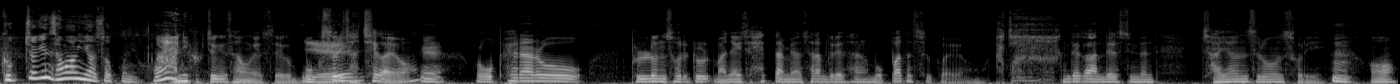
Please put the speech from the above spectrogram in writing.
극적인 상황이었었군요. 어? 많이 극적인 상황이었어요. 그 목소리 예. 자체가요. 예. 오페라로 부른 소리를 만약에 했다면 사람들의 사랑을 못 받았을 거예요. 가장 내가 낼 수 있는 자연스러운 소리. 음. 어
